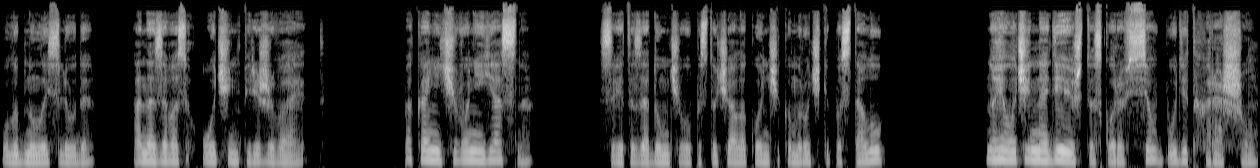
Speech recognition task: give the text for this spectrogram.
улыбнулась Люда. Она за вас очень переживает. Пока ничего не ясно. Света задумчиво постучала кончиком ручки по столу. Но я очень надеюсь, что скоро все будет хорошо.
